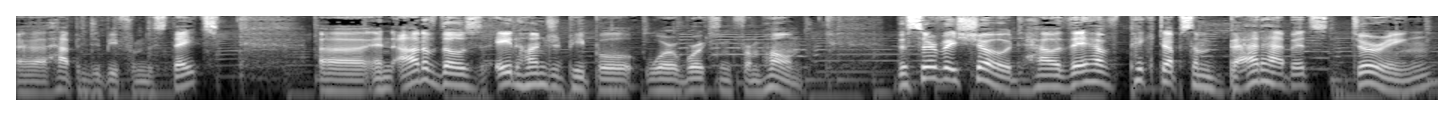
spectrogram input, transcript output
uh, happened to be from the States, uh, and out of those, 800 people were working from home. The survey showed how they have picked up some bad habits during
